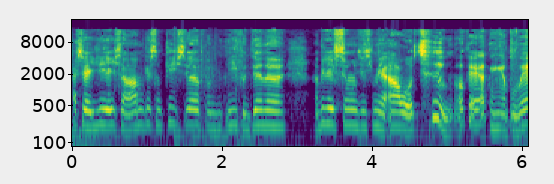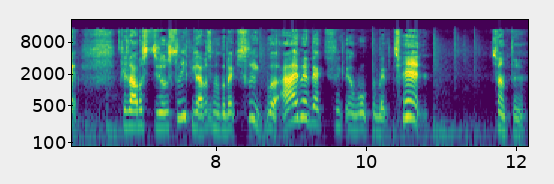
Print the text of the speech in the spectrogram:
I said, yeah, so I'm gonna get some pizza for me for dinner. I'll be there soon, just me an hour or two. Okay, I can handle it. Because I was still sleepy. I was gonna go back to sleep. But I went back to sleep and woke up at 10 something.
